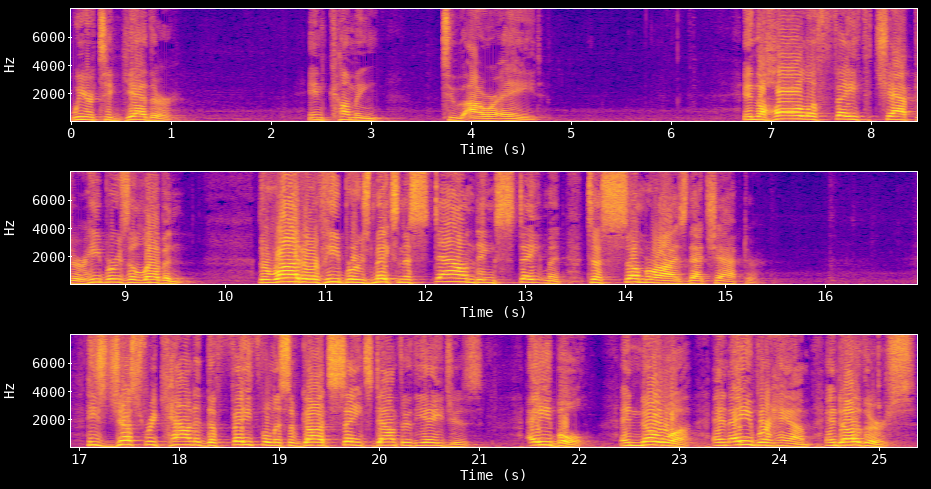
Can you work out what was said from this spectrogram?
we are together in coming to our aid. In the Hall of Faith chapter, Hebrews 11, the writer of Hebrews makes an astounding statement to summarize that chapter. He's just recounted the faithfulness of God's saints down through the ages Abel and Noah and Abraham and others.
